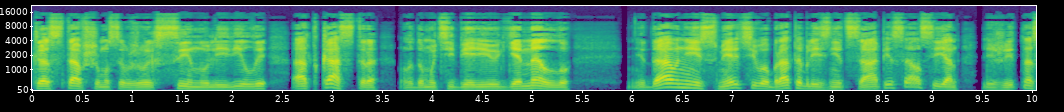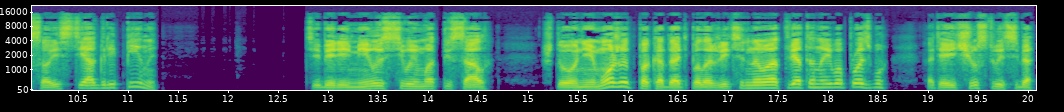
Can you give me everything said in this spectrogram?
к оставшемуся в живых сыну Левиллы от Кастера, молодому Тиберию Гемеллу, Недавняя смерть его брата-близнеца, писал Сиян, лежит на совести Агриппины. Тиберий милостиво ему отписал, что не может пока дать положительного ответа на его просьбу, хотя и чувствует себя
